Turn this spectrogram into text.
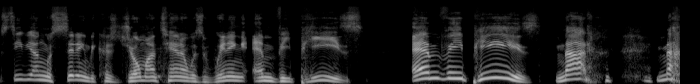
Steve Young was sitting because Joe Montana was winning MVPs. MVPs, not not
